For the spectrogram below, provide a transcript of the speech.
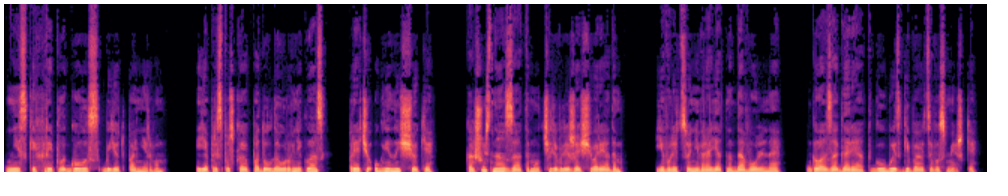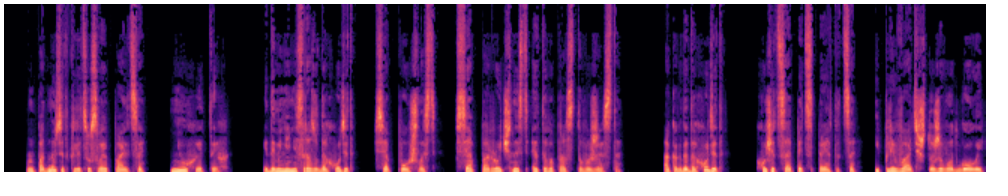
Низкий хриплый голос бьет по нервам. Я приспускаю подол до уровня глаз, прячу огненные щеки, кашусь назад, молчаливо лежащего рядом. Его лицо невероятно довольное. Глаза горят, губы изгибаются в усмешке. Он подносит к лицу свои пальцы, нюхает их. И до меня не сразу доходит вся пошлость, вся порочность этого простого жеста. А когда доходит, хочется опять спрятаться и плевать, что живот голый.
